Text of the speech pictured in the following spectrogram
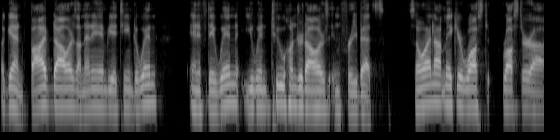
Again, $5 on any NBA team to win. And if they win, you win $200 in free bets. So why not make your roster, uh,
